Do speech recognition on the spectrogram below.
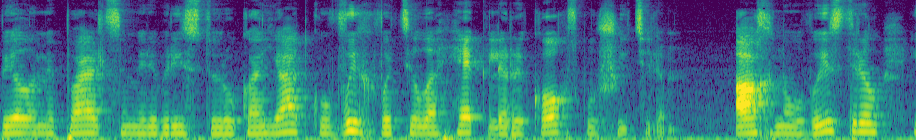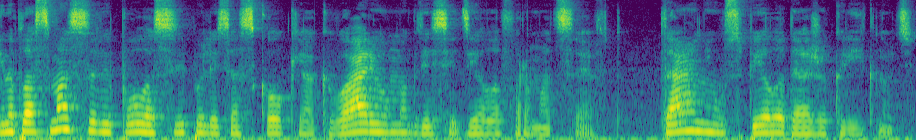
белыми пальцами ребристую рукоятку, выхватила Хеклер и Кох с глушителем. Ахнул выстрел, и на пластмассовый пол осыпались осколки аквариума, где сидела фармацевт. Та не успела даже крикнуть.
